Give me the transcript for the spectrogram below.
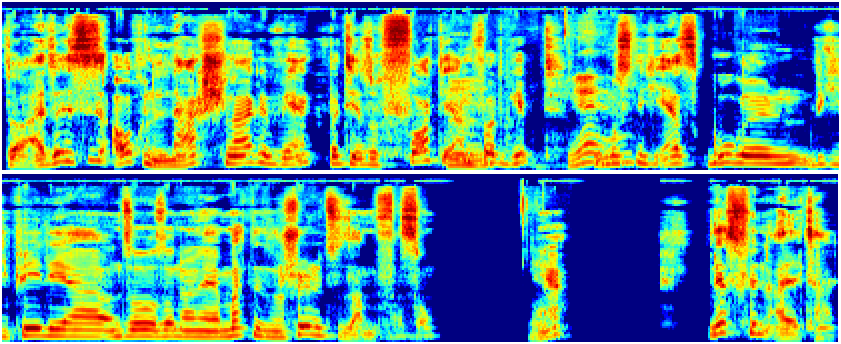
So, also es ist auch ein Nachschlagewerk, was dir sofort die Mhm. Antwort gibt. Ja, du musst nicht erst googeln, Wikipedia und so, sondern er macht dir so eine schöne Zusammenfassung. Ja. Ja. Das für den Alltag.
